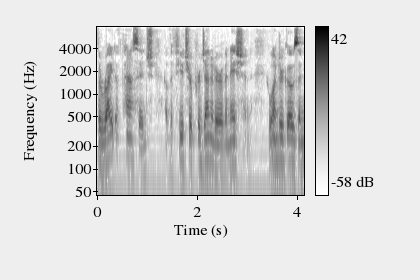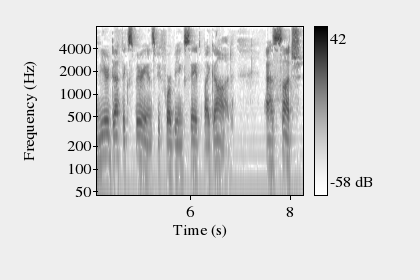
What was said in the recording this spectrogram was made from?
the rite of passage of the future progenitor of a nation who undergoes a near-death experience before being saved by God. As such,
